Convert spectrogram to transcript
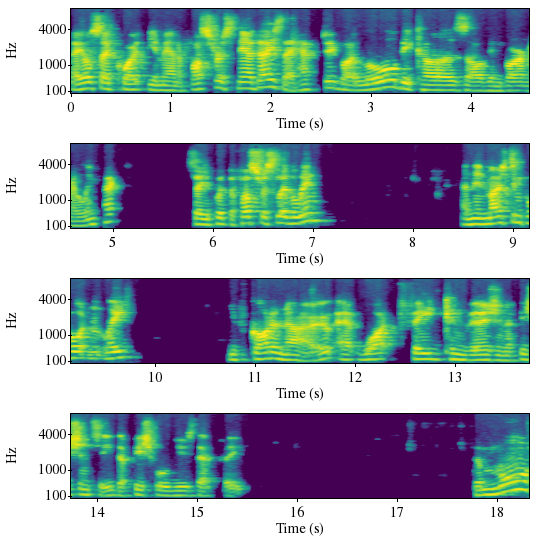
They also quote the amount of phosphorus nowadays. They have to by law because of environmental impact. So you put the phosphorus level in, and then most importantly, you've got to know at what feed conversion efficiency the fish will use that feed. The more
